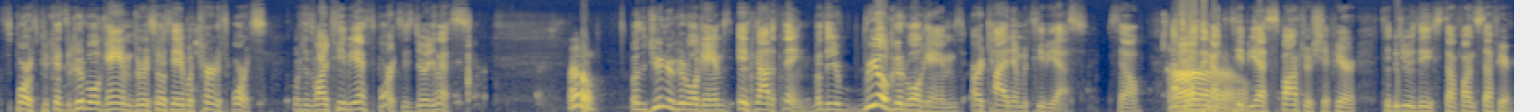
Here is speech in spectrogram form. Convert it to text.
Sports because the Goodwill games are associated with Turner Sports, which is why TBS Sports is doing this. Oh, But the Junior Goodwill games is not a thing. But the real Goodwill games are tied in with TBS. So that's why they got the Oh. TBS sponsorship here to do the stuff fun stuff here.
